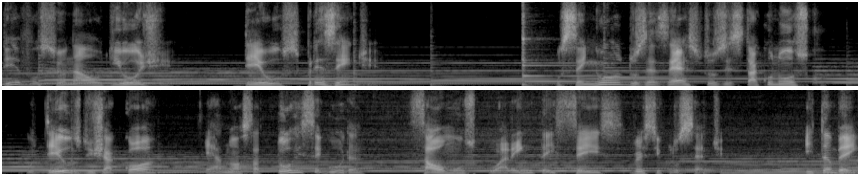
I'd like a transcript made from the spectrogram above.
Devocional de hoje Deus presente. O Senhor dos Exércitos está conosco, o Deus de Jacó é a nossa torre segura. Salmos 46, versículo 7. E também,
